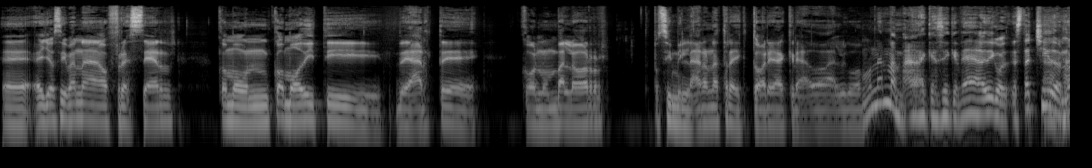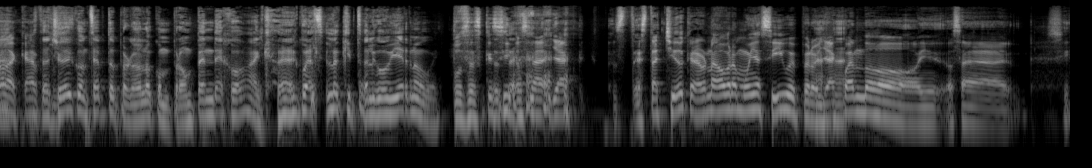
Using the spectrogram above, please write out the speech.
eh, ellos iban a ofrecer como un commodity de arte con un valor pues, similar a una trayectoria, creado algo, una mamada que así que vea, digo, está chido, ¿no? Acá Está pues, chido el concepto, pero luego lo compró un pendejo al cual se lo quitó el gobierno, güey. Pues es que sí, o sea, ya está chido crear una obra muy así, güey, pero ya cuando, o sea, Sí.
